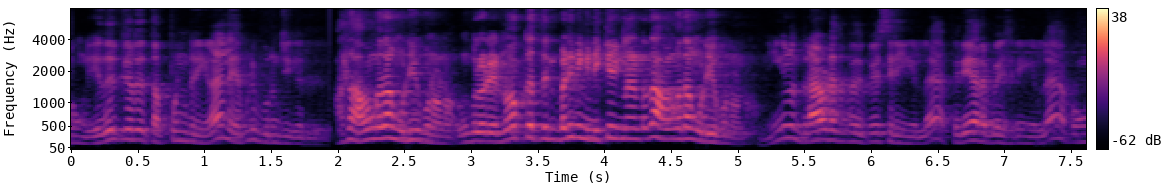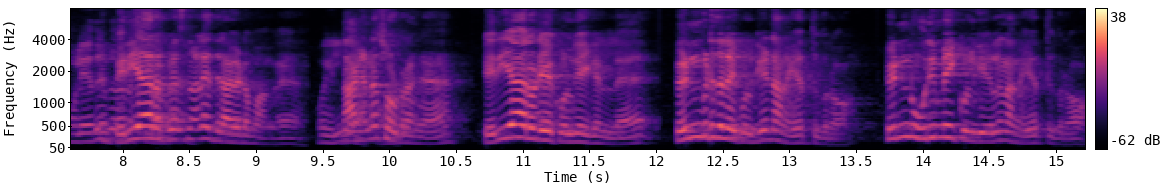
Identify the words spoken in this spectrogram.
உங்களை எதிர்க்கிறது தப்புன்றீங்களா? இல்லை எப்படி புரிஞ்சுக்கிறது? அது அவங்க தான் முடிவு பண்ணணும். உங்களுடைய நோக்கத்தின்படி நீங்க நிக்கிறீங்களான்றதை அவங்க தான் முடிவு பண்ணணும். நீங்களும் திராவிடத்தை பேசுறீங்கல்ல? பெரியாரை பேசுறீங்கல்ல? அப்போ உங்களை எதிர்க்கிறது பெரியாரை பேசினாலே திராவிடமாங்க. ஓ, இல்லையா? நாங்க என்ன சொல்றோங்க? பெரியாருடைய கொள்கைகள்ல பெண் விடுதலை கொள்கையை நாங்க ஏத்துக்கிறோம். பெண் உரிமை கொள்கைகளை நாங்க ஏத்துக்கிறோம்.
